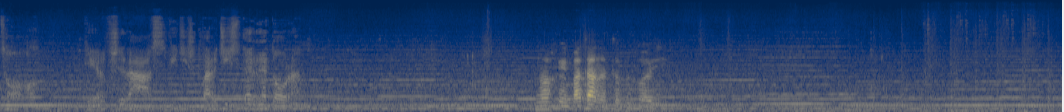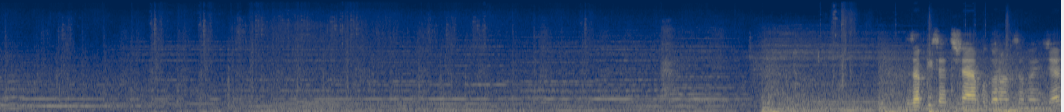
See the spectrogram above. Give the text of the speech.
co? Pierwszy raz widzisz gwardzistę Redora? No chyba dane to wychodzi. Zapisać trzeba, bo gorąco będzie.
